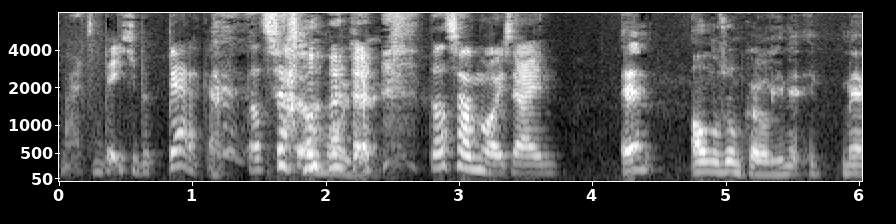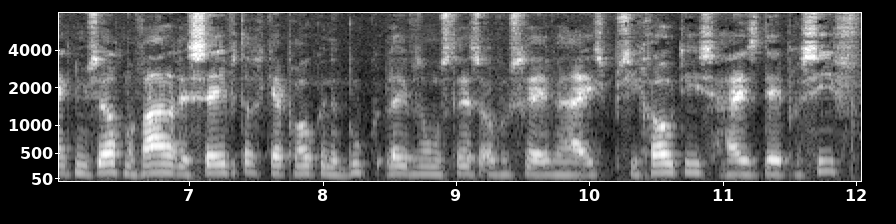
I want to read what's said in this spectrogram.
Maar het een beetje beperken. Dat zou, zou mooi zijn. dat zou mooi zijn. En andersom, Caroline. Ik merk nu zelf, mijn vader is 70. Ik heb er ook in het boek Leven zonder stress over geschreven. Hij is psychotisch, hij is depressief.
